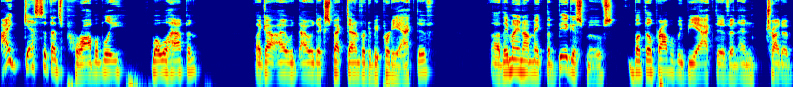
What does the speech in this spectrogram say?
I guess that that's probably what will happen. Like I, I would, I would expect Denver to be pretty active. Uh, they might not make the biggest moves, but they'll probably be active and, and try to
